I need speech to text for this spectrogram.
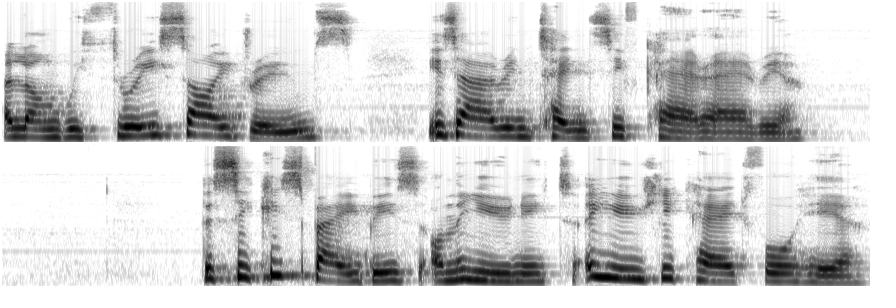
along with three side rooms, is our intensive care area. The sickest babies on the unit are usually cared for here.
